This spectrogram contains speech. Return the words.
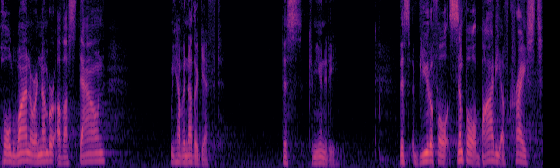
hold one or a number of us down, we have another gift this community. This beautiful, simple body of Christ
